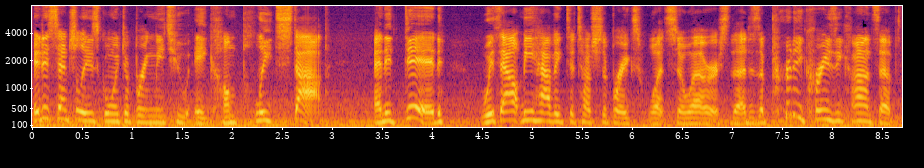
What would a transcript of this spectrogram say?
it essentially is going to bring me to a complete stop. And it did without me having to touch the brakes whatsoever. So that is a pretty crazy concept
